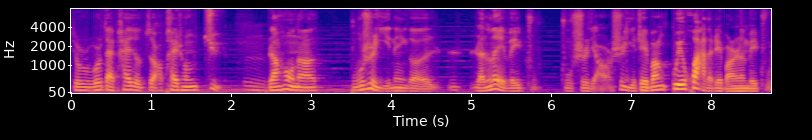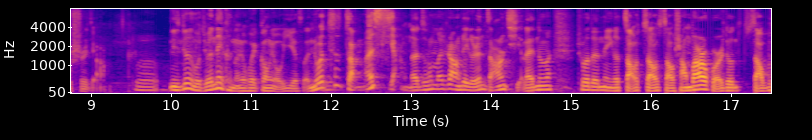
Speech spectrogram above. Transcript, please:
就是不是再拍，就最好拍成剧，嗯，然后呢？不是以那个人类为主主视角，是以这帮规划的这帮人为主视角。嗯，你就我觉得那可能就会更有意思。你说他怎么想的？就他妈让这个人早上起来，他妈说的那个早早早上班会儿，就早不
